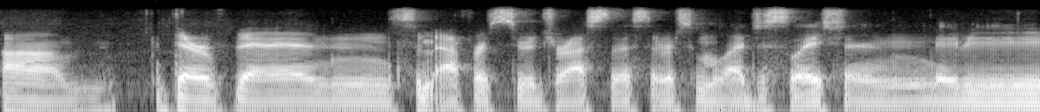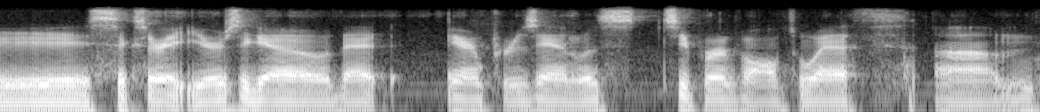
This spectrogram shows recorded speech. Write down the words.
Um, there have been some efforts to address this. There was some legislation maybe six or eight years ago that Aaron Pruzan was super involved with, um,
